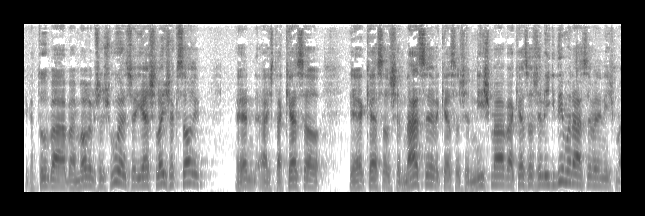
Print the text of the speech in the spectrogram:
שכתוב במורים של שבועס שיש שלושה קסורים. כן? יש את הכסר, כסר של נאסה וכסר של נשמע והכסר של הקדימו נאסה ולנשמע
